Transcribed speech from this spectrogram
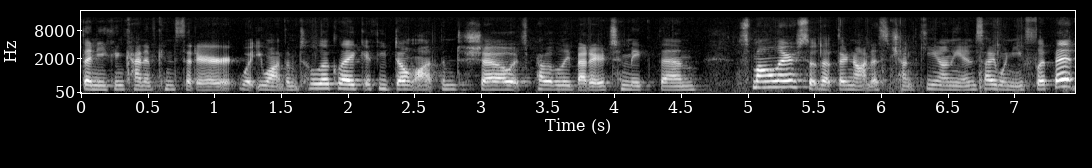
then you can kind of consider what you want them to look like. If you don't want them to show, it's probably better to make them smaller so that they're not as chunky on the inside when you flip it.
